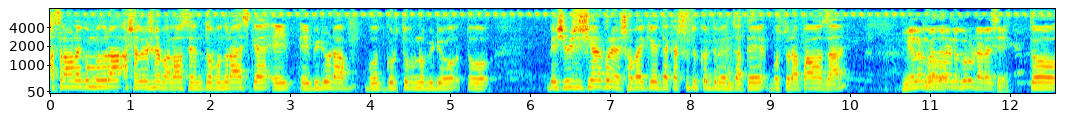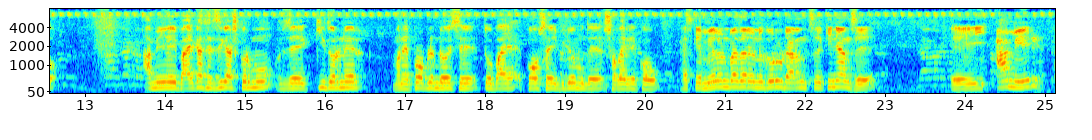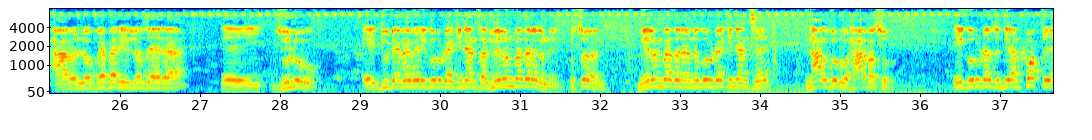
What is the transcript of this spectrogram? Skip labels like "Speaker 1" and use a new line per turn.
আসসালামু আলাইকুম বন্ধুরা আশা করি সবাই ভালো আছেন। তো বন্ধুরা আজকে এই এই ভিডিওটা বহুত গুরুত্বপূর্ণ ভিডিও। তো বেশি বেশি শেয়ার করে সবাইকে দেখার সুযোগ করে দেবেন যাতে বস্তুটা পাওয়া যায়।
মেলন বাজারে গরু ডারাইছে
তো আমি এই ভাইয়ের কাছে জিজ্ঞাসা করব যে কি ধরনের মানে প্রবলেমটা হয়েছে। তো ভাই কওছে এই ভিডিওর মধ্যে সবাই কও।
আজকে মেলন বাজারে গরু ডানছে কিনে আনছে। এই আমির আর হইল ব্যাপারী হইল যে এরা এই ঝুলু এই দুইটা ব্যাপারী গরুটা কিনে আনছে। আর মেলন বাজারে গনে বুঝছেন? মেলন বাজারে গরুটা কিনে আনছে নাল গরু হার বাছুর। এই গরুটা যদি আন পথে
